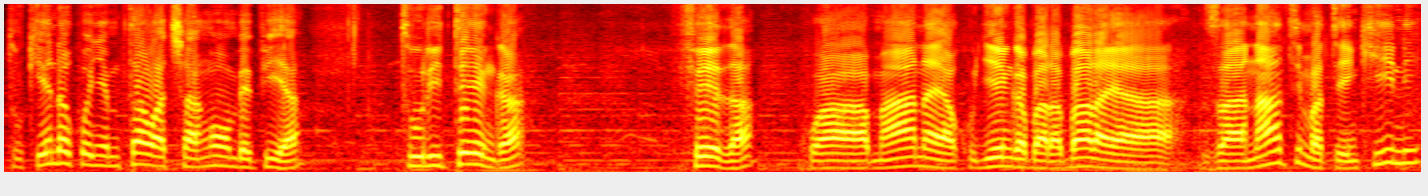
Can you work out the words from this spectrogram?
tukienda kwenye mtaa wa Chang'ombe pia tulitenga fedha kwa maana ya kujenga barabara ya zahanati Matenkini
